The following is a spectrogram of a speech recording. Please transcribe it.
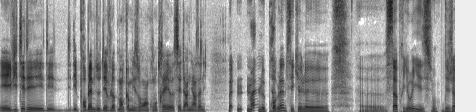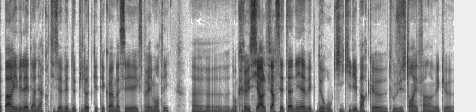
et éviter des, des- des problèmes de développement comme ils ont rencontré euh, ces dernières années. Bah, le, Ouais. le problème, c'est que le, euh, ça, a priori, ils sont déjà pas arrivés l'année dernière quand ils avaient deux pilotes qui étaient quand même assez expérimentés. Euh, donc réussir à le faire cette année avec deux rookies qui débarquent euh, tout juste en F1 avec euh,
